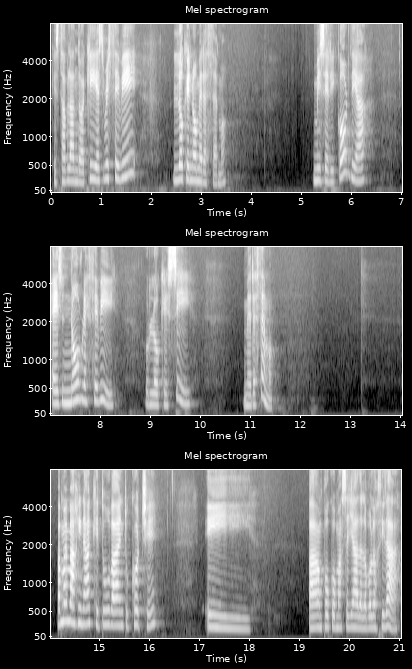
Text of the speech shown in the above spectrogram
que está hablando aquí es recibir lo que no merecemos. Misericordia es no recibir lo que sí merecemos. Vamos a imaginar que tú vas en tu coche y vas un poco más allá de la velocidad.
